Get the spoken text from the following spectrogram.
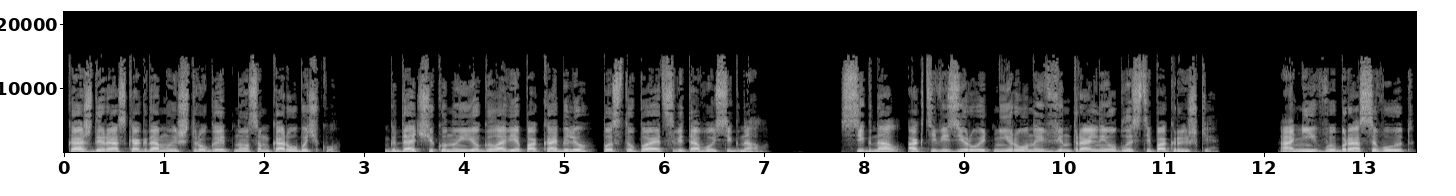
Каждый раз, когда мышь трогает носом коробочку, к датчику на ее голове по кабелю поступает световой сигнал. Сигнал активизирует нейроны в вентральной области покрышки. Они выбрасывают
